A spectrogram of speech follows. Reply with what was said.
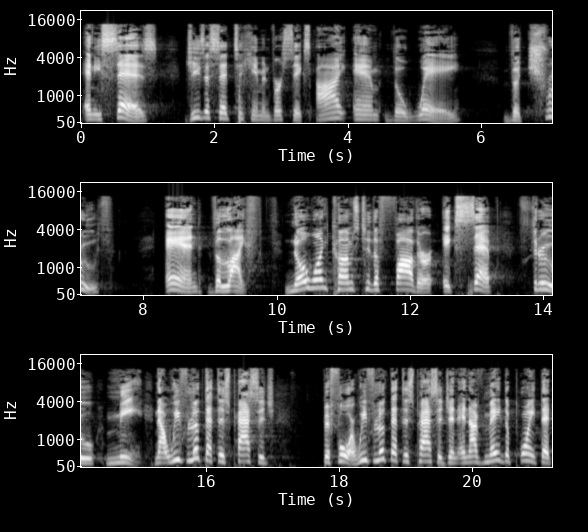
and he says, Jesus said to him in verse 6, I am the way, the truth, and the life. No one comes to the Father except through me. Now, we've looked at this passage before. We've looked at this passage and, and I've made the point that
